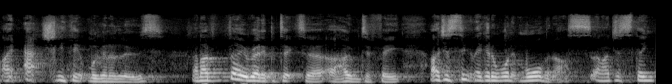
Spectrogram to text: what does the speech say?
I actually think we're going to lose. And I very rarely predict a, a home defeat. I just think they're going to want it more than us. And I just think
